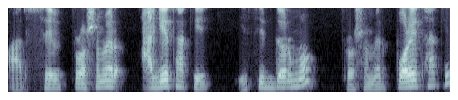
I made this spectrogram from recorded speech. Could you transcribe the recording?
আর সে প্রশমের আগে থাকে এসিড ধর্ম, প্রশমের পরে থাকে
